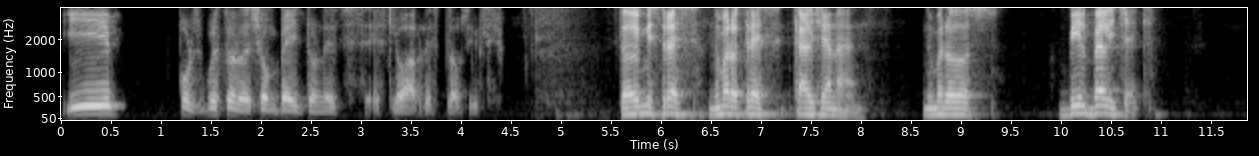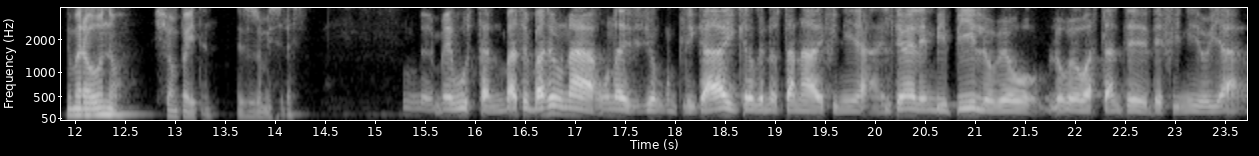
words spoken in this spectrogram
Y por supuesto, lo de Sean Payton es, es loable, es plausible. Te doy mis tres. Número tres, Kyle Shanahan. Número dos, Bill Belichick. Número uno, Sean Payton. Esos son mis tres me gustan. Va a ser, va a ser una, una, decisión complicada y creo que no está nada definida. El tema del MVP lo veo, lo veo bastante definido ya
